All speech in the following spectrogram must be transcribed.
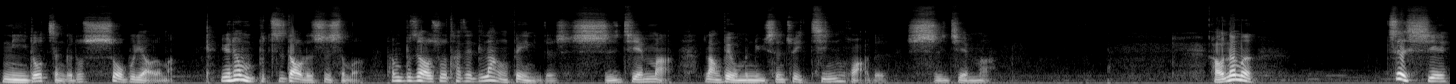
你都整个都受不了了嘛。因为他们不知道的是什么？他们不知道说他在浪费你的时间嘛，浪费我们女生最精华的时间嘛。好，那么这些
